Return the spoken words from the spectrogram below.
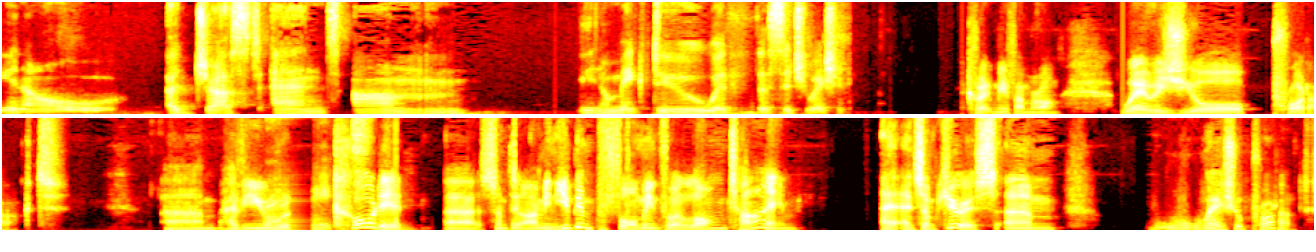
you know, adjust and um, you know make do with the situation. Correct me if I'm wrong. Where is your product? Um, have you right. recorded uh, something. I mean, you've been performing for a long time, and, and so I'm curious. Um, where's your product?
